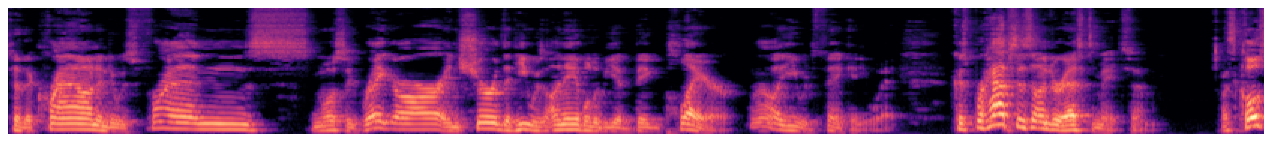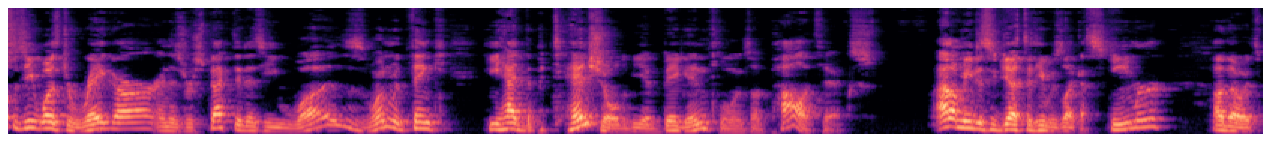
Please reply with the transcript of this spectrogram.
to the crown and to his friends, mostly Rhaegar, ensured that he was unable to be a big player. Well, you would think anyway. Because perhaps this underestimates him. As close as he was to Rhaegar and as respected as he was, one would think he had the potential to be a big influence on politics. I don't mean to suggest that he was like a schemer, although it's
